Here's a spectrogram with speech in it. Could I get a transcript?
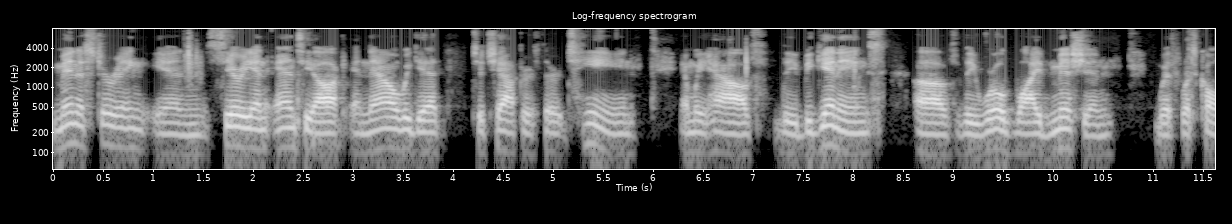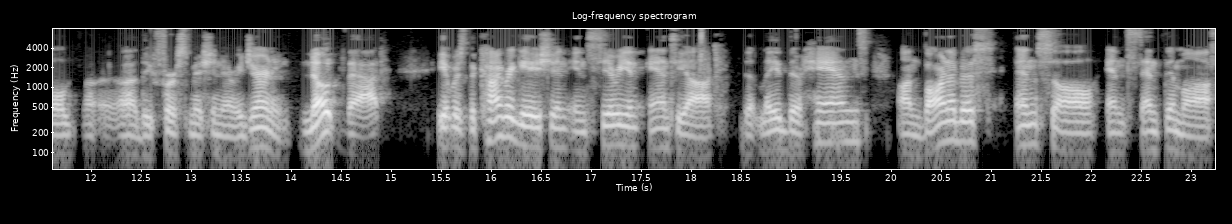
ministering in Syrian Antioch, and now we get to chapter 13, and we have the beginnings of the worldwide mission with what's called uh, uh, the first missionary journey. Note that it was the congregation in Syrian Antioch that laid their hands on Barnabas and Saul and sent them off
